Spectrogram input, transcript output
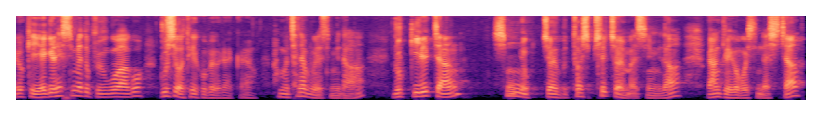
이렇게 얘기를 했음에도 불구하고 룻이 어떻게 고백을 할까요? 한번 찾아보겠습니다. 룻기 1장 16절부터 17절 말씀입니다. 함께 읽어보겠습니다. 시작.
